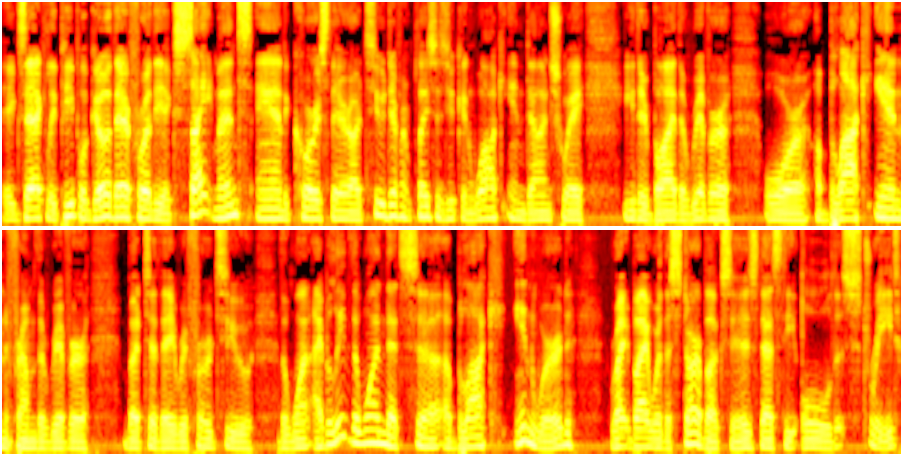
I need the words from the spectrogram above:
Exactly. People go there for the excitement. And of course, there are two different places you can walk in Danshui, either by the river or a block in from the river. But uh, they refer to the one, I believe the one that's uh, a block inward right by where the Starbucks is. That's the old street.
